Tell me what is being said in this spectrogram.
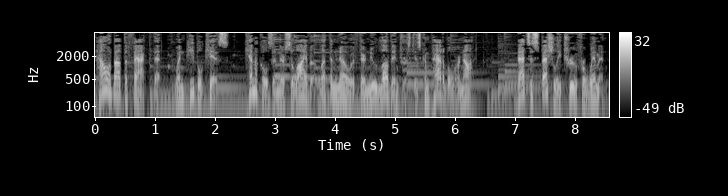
How about the fact that, when people kiss, chemicals in their saliva let them know if their new love interest is compatible or not? That's especially true for women,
